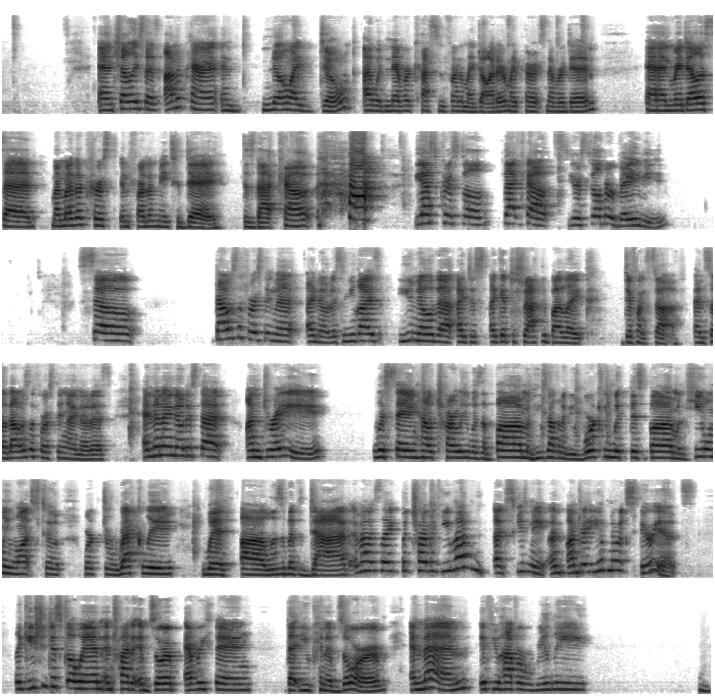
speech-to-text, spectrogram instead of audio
And Shelly says, I'm a parent and no, I don't. I would never cuss in front of my daughter. My parents never did. And Raydella said, My mother cursed in front of me today. Does that count? yes, Crystal, that counts. You're still her baby. So that was the first thing that I noticed. And you guys, you know that I just I get distracted by like different stuff. And so that was the first thing I noticed. And then I noticed that Andre was saying how Charlie was a bum and he's not going to be working with this bum and he only wants to work directly with uh, Elizabeth's dad. And I was like, but Charlie, you have, excuse me, Andre, you have no experience. Like, you should just go in and try to absorb everything that you can absorb. And then if you have a really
